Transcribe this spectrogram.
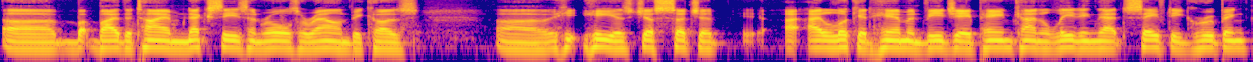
uh, by the time next season rolls around because. Uh, he, he is just such a. I, I look at him and VJ Payne kind of leading that safety grouping,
